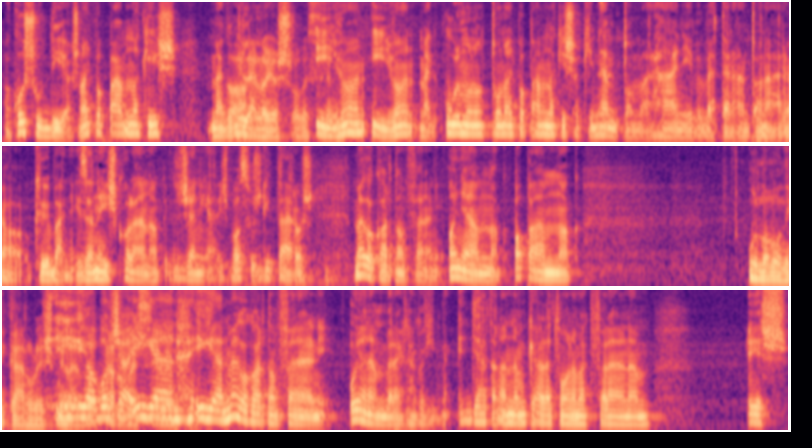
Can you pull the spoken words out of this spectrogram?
a Kossuth Díjas nagypapámnak is, meg a... Miller Lajosról Így van, így van, meg Ulman Otto nagypapámnak is, aki nem tudom már hány éve veterán tanára a Kőbányai Zeneiskolának, zseniális basszusgitáros. Meg akartam felelni anyámnak, apámnak, Ulma Monikáról és Miller Ja, bocsánat, igen, igen, meg akartam felelni olyan embereknek, akiknek egyáltalán nem kellett volna megfelelnem, és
